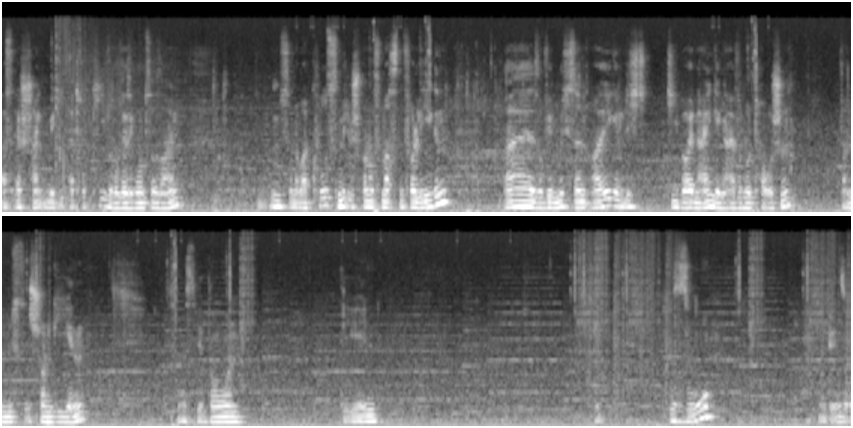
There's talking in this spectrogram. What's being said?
Das erscheint mir die attraktivere Version zu sein. Wir müssen aber Kurs Mittelspannungsmasten verlegen. Also wir müssen eigentlich die beiden Eingänge einfach nur tauschen. Dann müsste es schon gehen. Das heißt, wir bauen den so und den so.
